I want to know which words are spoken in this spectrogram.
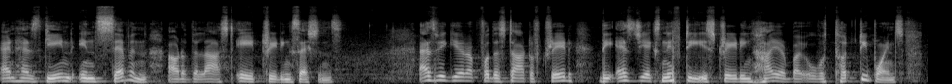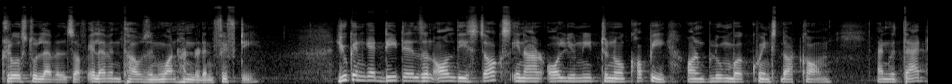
and has gained in 7 out of the last 8 trading sessions. As we gear up for the start of trade, the SGX Nifty is trading higher by over 30 points, close to levels of 11,150. You can get details on all these stocks in our all you need to know copy on bloombergquint.com. And with that,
